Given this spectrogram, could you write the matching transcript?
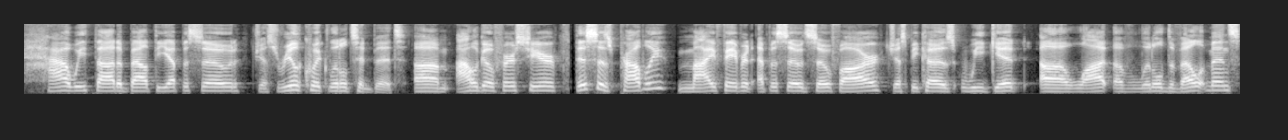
how we thought about the episode. Just real quick little tidbit. Um, I'll go first here. This is probably my favorite episode so far, just because we get a lot of little developments,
